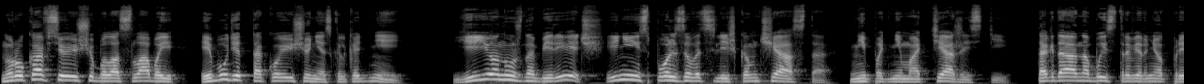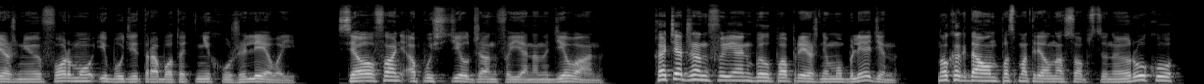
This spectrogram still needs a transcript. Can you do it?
Но рука все еще была слабой и будет такой еще несколько дней. Ее нужно беречь и не использовать слишком часто, не поднимать тяжести. Тогда она быстро вернет прежнюю форму и будет работать не хуже левой. Сяофань опустил Джан Фэяна на диван. Хотя Джан Фэян был по-прежнему бледен, но когда он посмотрел на собственную руку,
